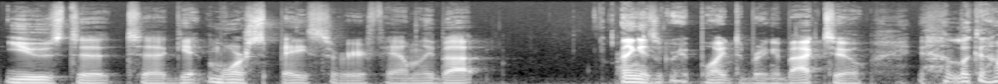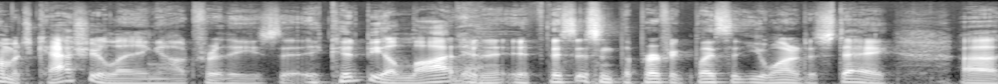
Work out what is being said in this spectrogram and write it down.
use to, to get more space for your family. But I think it's a great point to bring it back to. Look at how much cash you're laying out for these. It could be a lot, yeah. and if this isn't the perfect place that you wanted to stay, uh,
